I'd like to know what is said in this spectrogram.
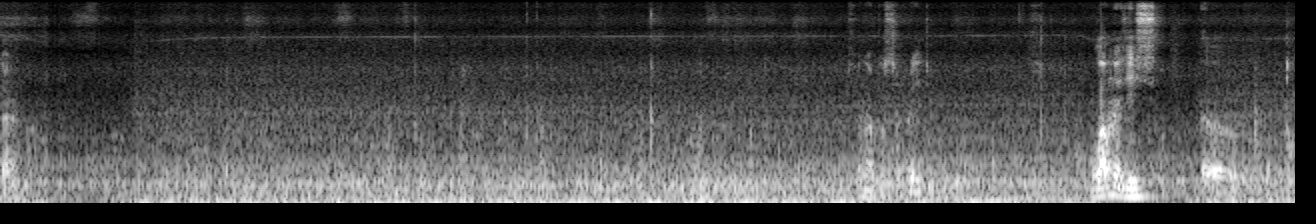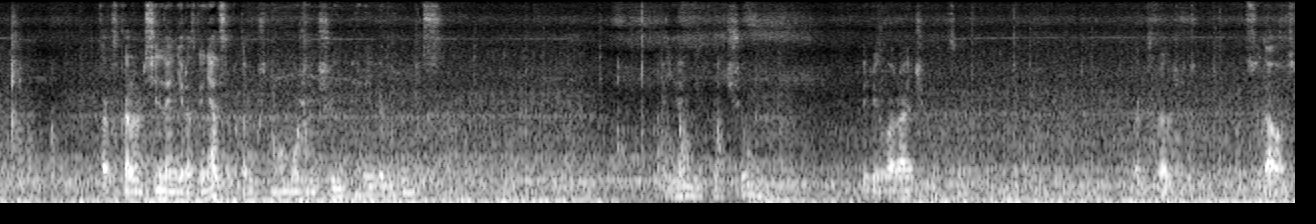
Так. Все, на быстро проедем. Главное здесь, э, так скажем, сильно не разгоняться, потому что мы можем еще и перевернуться я не хочу переворачиваться. Так, сразу же вот сюда вот.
